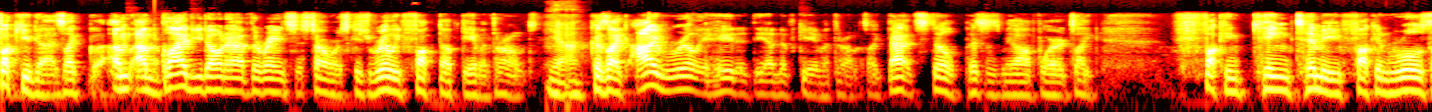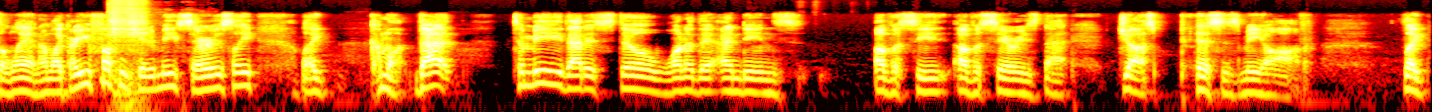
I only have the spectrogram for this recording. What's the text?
fuck you guys. Like, I'm I'm glad you don't have the reins to Star Wars because you really fucked up Game of Thrones. yeah, Because like I really hated the end of Game of Thrones. Like that still pisses me off. Where it's like. Fucking King Timmy fucking rules the land. I'm like, are you fucking kidding me? Seriously? Like, come on. That to me, that is still one of the endings of a se- of a series that just pisses me off. Like,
